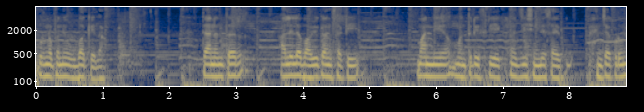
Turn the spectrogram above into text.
पूर्णपणे उभा केला. त्यानंतर आलेल्या भाविकांसाठी माननीय मंत्री श्री एकनाथजी शिंदेसाहेब यांच्याकडून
